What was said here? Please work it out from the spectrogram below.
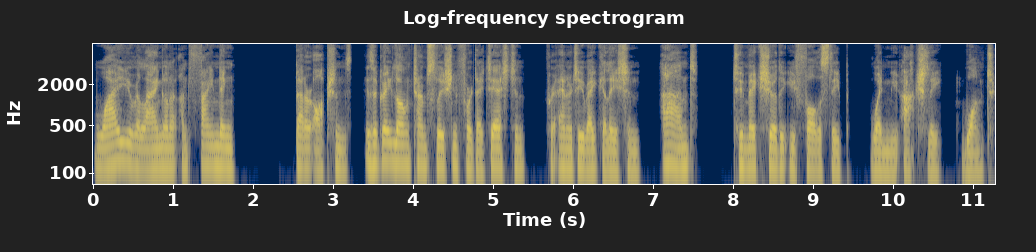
why you're relying on it, and finding better options is a great long-term solution for digestion, for energy regulation, and to make sure that you fall asleep when you actually want to.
